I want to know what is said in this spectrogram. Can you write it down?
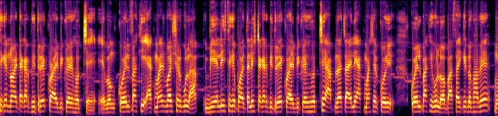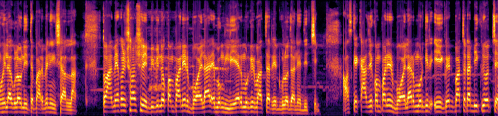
থেকে নয় টাকার ভিতরে ক্রয় বিক্রয় হচ্ছে। এবং কোয়েল পাখি এক মাস বয়সেরগুলা বিয়াল্লিশ থেকে পঁয়তাল্লিশ টাকার ভিতরে ক্রয় বিক্রয় হচ্ছে। আপনারা চাইলে এক মাসের কোয়েল পাখিগুলো বাছাইকৃতভাবে মহিলাগুলোও নিতে পারবেন ইনশাআল্লাহ। তো আমি এখন সরাসরি বিভিন্ন কোম্পানির ব্রয়লার এবং লিয়ার মুরগির বাচ্চার রেটগুলো জানিয়ে দিচ্ছি। আজকে কাজী কোম্পানির ব্রয়লার মুরগির এ গ্রেড বাচ্চাটা বিক্রি হচ্ছে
